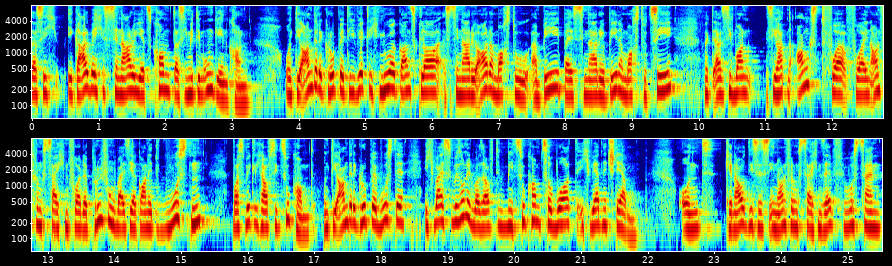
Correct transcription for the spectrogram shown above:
dass ich, egal welches Szenario jetzt kommt, dass ich mit dem umgehen kann. Und die andere Gruppe, die wirklich nur ganz klar Szenario A, dann machst du B, bei Szenario B, dann machst du C. Also sie waren, sie hatten Angst vor, vor, in Anführungszeichen, vor der Prüfung, weil sie ja gar nicht wussten, was wirklich auf sie zukommt. Und die andere Gruppe wusste, ich weiß sowieso nicht, was auf mich zukommt, so what, ich werde nicht sterben. Und genau dieses, in Anführungszeichen, Selbstbewusstsein,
